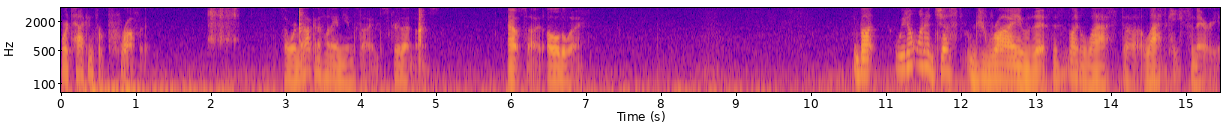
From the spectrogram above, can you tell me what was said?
We're attacking for profit. So we're not going to hunt on the inside. Screw that noise. Outside, all the way. But we don't want to just drive this. This is like a last, uh, last case scenario.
